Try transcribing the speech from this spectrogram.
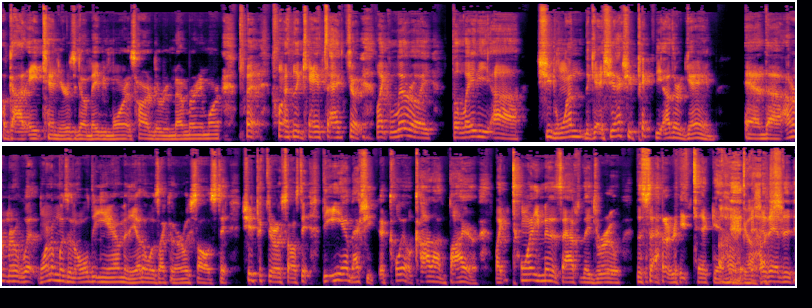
oh god, eight ten years ago, maybe more. It's hard to remember anymore. But one of the games actually, like literally, the lady, uh, she'd won the game. She actually picked the other game. And uh, I don't remember what one of them was an old EM and the other was like an early solid state. She had picked the early solid state. The EM actually, a coil caught on fire like 20 minutes after they drew the Saturday ticket. Oh, gosh. And they, to-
